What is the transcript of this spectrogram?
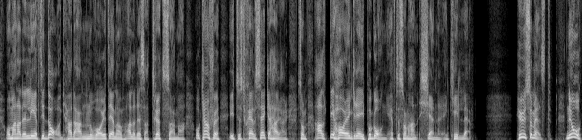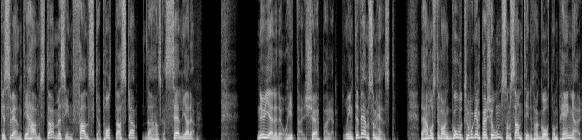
Om han hade levt idag hade han nog varit en av alla dessa tröttsamma och kanske ytterst självsäkra herrar som alltid har en grej på gång eftersom han känner en kille. Hur som helst, nu åker Sven till Halmstad med sin falska pottaska där han ska sälja den. Nu gäller det att hitta en köpare och inte vem som helst. Det här måste vara en godtrogen person som samtidigt har gott om pengar.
